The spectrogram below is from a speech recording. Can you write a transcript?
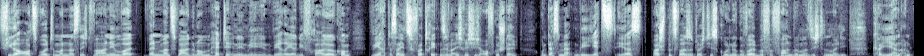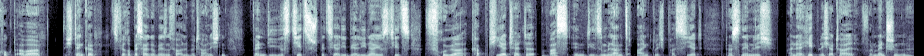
Vielerorts wollte man das nicht wahrnehmen, weil wenn man es wahrgenommen hätte in den Medien, wäre ja die Frage gekommen, wer hat das eigentlich zu vertreten, sind wir eigentlich richtig aufgestellt? Und das merken wir jetzt erst, beispielsweise durch dieses grüne Gewölbeverfahren, wenn man sich dann mal die Karrieren anguckt. Aber ich denke, es wäre besser gewesen für alle Beteiligten, wenn die Justiz, speziell die Berliner Justiz, früher kapiert hätte, was in diesem Land eigentlich passiert, dass nämlich ein erheblicher Teil von Menschen,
